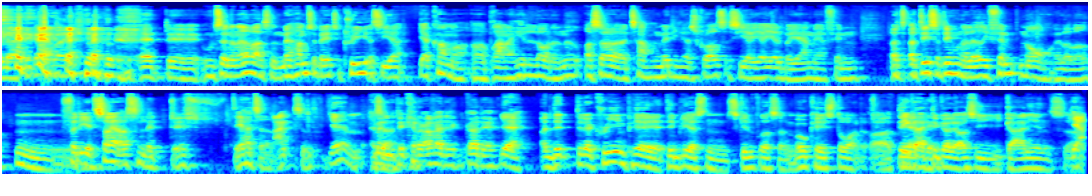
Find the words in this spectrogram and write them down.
den her, det gør jeg ikke. at øh, hun sender en advarsel med ham tilbage til Kree og siger, jeg kommer og brænder hele lortet ned. Og så tager hun med de her scrolls og siger, jeg hjælper jer med at finde. Og, og det er så det, hun har lavet i 15 år, eller hvad? Hmm. Fordi at så er jeg også sådan lidt, det, det har taget lang tid. Jamen, Altså, Men det kan da godt være, det gør det. Ja, og det, det der Kree-imperie, det bliver sådan skildret som okay stort, og det, Det gør, det. det gør det også i Guardians. Og, Ja,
